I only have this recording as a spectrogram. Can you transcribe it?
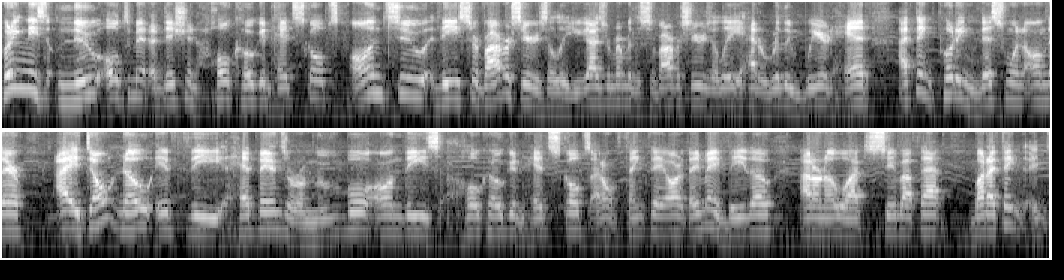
putting these new Ultimate Edition Hulk Hogan head sculpts onto the Survivor Series Elite. You guys remember the Survivor Series Elite had a really weird head. I think putting this one on there I don't know if the headbands are removable on these Hulk Hogan head sculpts. I don't think they are. They may be, though. I don't know. We'll have to see about that. But I think,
